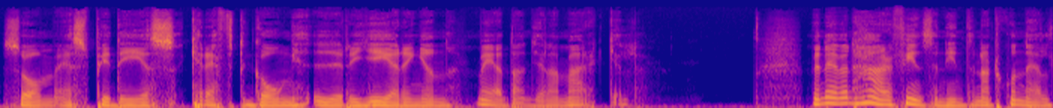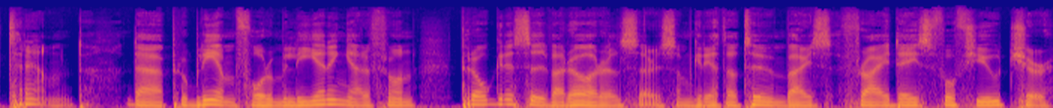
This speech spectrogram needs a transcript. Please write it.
Som SPDs kräftgång i regeringen med Angela Merkel. Men även här finns en internationell trend där problemformuleringar från progressiva rörelser som Greta Thunbergs Fridays for Future,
